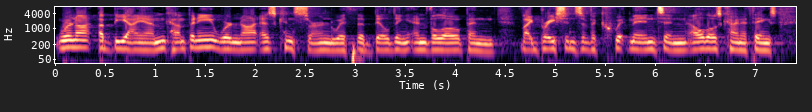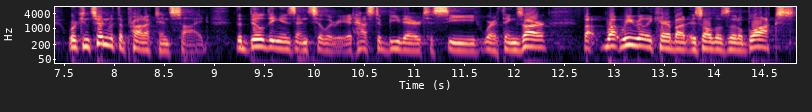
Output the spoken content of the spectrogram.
we're not a BIM company. We're not as concerned with the building envelope and vibrations of equipment and all those kind of things. We're concerned with the product inside. The building is ancillary. It has to be there to see where things are. But what we really care about is all those little blocks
